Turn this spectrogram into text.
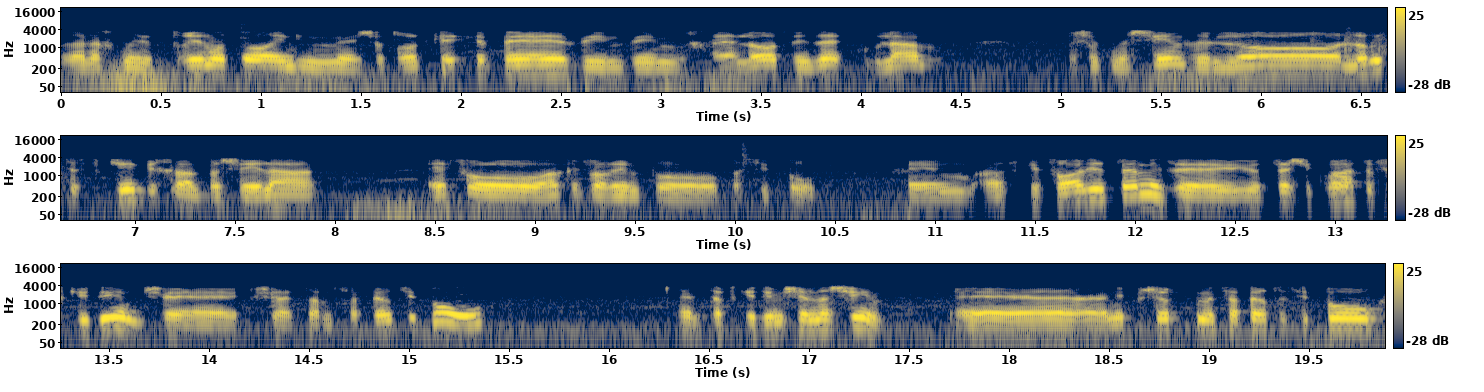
ואנחנו יוצרים אותו עם שוטרות קק"ב ועם, ועם חיילות וזה, כולם פשוט נשים, ולא לא מתעסקים בכלל בשאלה איפה הגברים פה בסיפור. אז כפועל יוצא מזה, יוצא שכל התפקידים כשאתה מספר סיפור, הם תפקידים של נשים. אה, אני פשוט מספר את הסיפור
